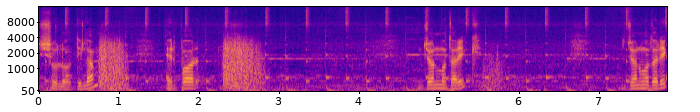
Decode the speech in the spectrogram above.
ষোলো। দিলাম। এরপর জন্ম তারিখ। জন্ম তারিখ,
